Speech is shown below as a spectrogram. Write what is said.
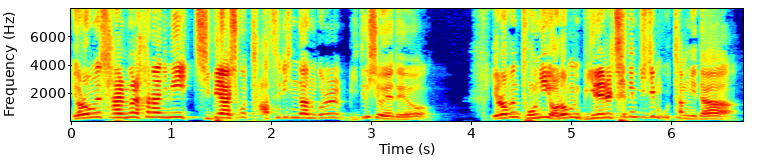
여러분의 삶을 하나님이 지배하시고 다스리신다는 걸 믿으셔야 돼요. 여러분 돈이 여러분 미래를 책임지지 못합니다.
